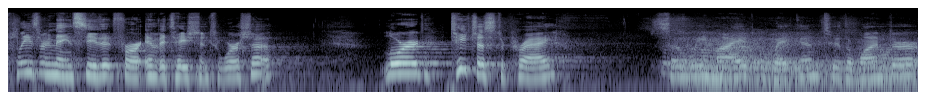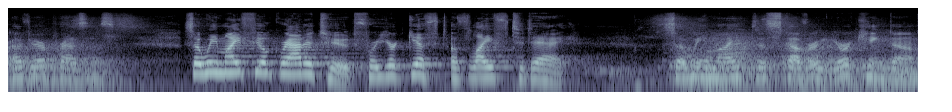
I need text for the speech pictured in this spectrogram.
please remain seated for our invitation to worship. Lord, teach us to pray so we might awaken to the wonder of your presence, so we might feel gratitude for your gift of life today, so we might discover your kingdom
